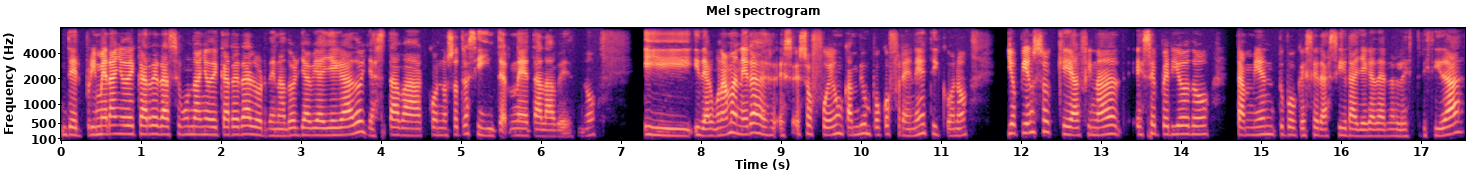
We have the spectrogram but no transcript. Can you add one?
del primer año de carrera al segundo año de carrera el ordenador ya había llegado, ya estaba con nosotras y internet a la vez, ¿no? Y, y de alguna manera eso fue un cambio un poco frenético, ¿no? Yo pienso que al final ese periodo también tuvo que ser así, la llegada de la electricidad,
